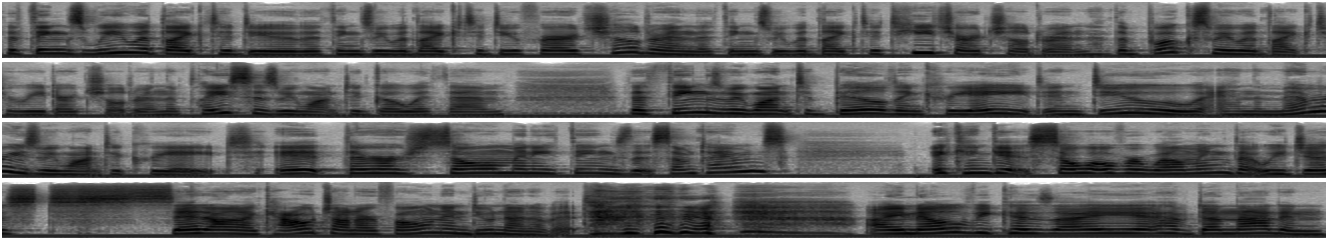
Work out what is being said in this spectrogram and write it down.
The things we would like to do, the things we would like to do for our children, the things we would like to teach our children, the books we would like to read our children, the places we want to go with them, the things we want to build and create and do and the memories we want to create. It there are so many things that sometimes it can get so overwhelming that we just sit on a couch on our phone and do none of it. I know because I have done that and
